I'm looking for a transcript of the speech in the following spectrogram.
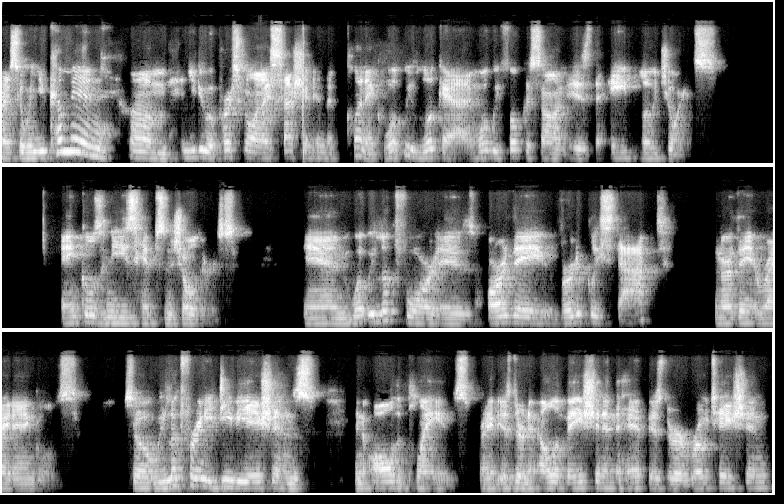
Right, so when you come in um, and you do a personalized session in the clinic, what we look at and what we focus on is the eight load joints, ankles, knees, hips, and shoulders. And what we look for is, are they vertically stacked and are they at right angles? So we look for any deviations in all the planes, right? Is there an elevation in the hip? Is there a rotation?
